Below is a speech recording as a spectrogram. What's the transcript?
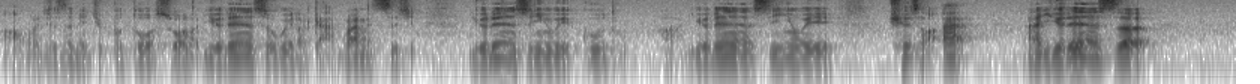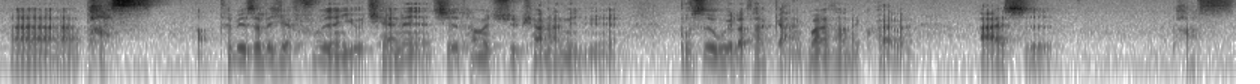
啊，我在这里就不多说了。有的人是为了感官的刺激，有的人是因为孤独啊，有的人是因为缺少爱啊，有的人是呃怕死啊，特别是那些富人、有钱的人，其实他们娶漂亮的女人不是为了他感官上的快乐，而是怕死。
